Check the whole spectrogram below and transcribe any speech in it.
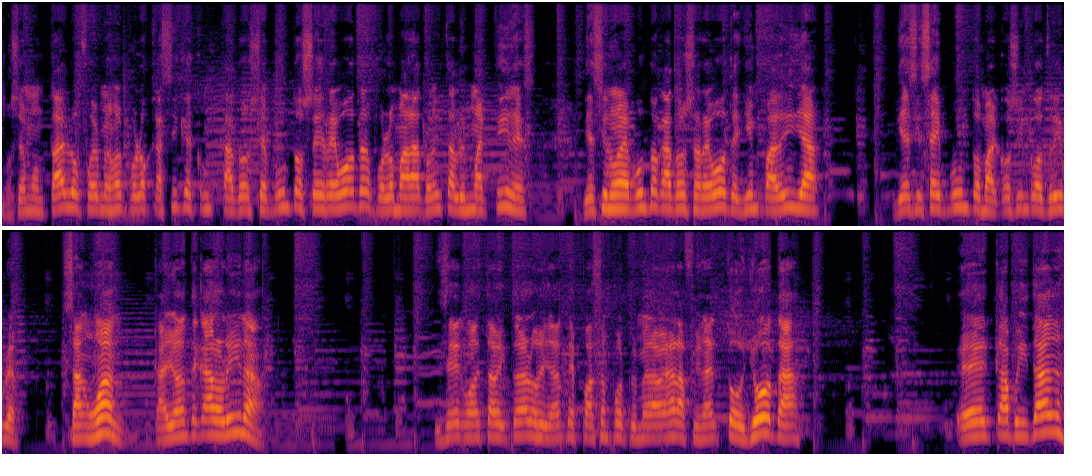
José Montalvo fue el mejor por los caciques con 14 puntos, 6 rebotes. Por los maratonistas, Luis Martínez, 19 puntos, 14 rebotes. Jim Padilla, 16 puntos, marcó 5 triples. San Juan cayó ante Carolina. Dice que con esta victoria los gigantes pasan por primera vez a la final Toyota. El capitán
